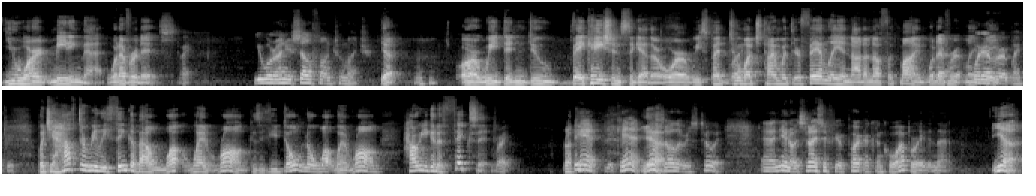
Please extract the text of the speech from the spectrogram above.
you weren't meeting that, whatever it is. Right. You were on your cell phone too much. Yeah. Mm-hmm or we didn't do vacations together, or we spent too right. much time with your family and not enough with mine, whatever yeah, it might whatever be. Whatever it might be. But you have to really think about what went wrong, because if you don't know what went wrong, how are you going to fix it? Right. Right. You can't. You can't. Yeah. That's all there is to it. And, you know, it's nice if your partner can cooperate in that. Yeah.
